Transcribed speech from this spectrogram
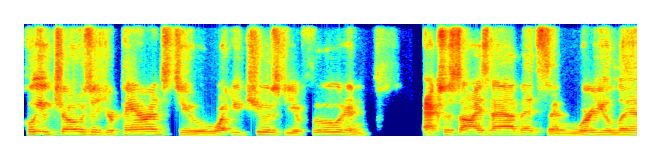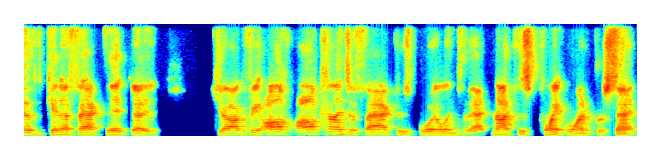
who you chose as your parents to what you choose for your food and exercise habits and where you live can affect it. Uh, geography, all, all kinds of factors boil into that, not this 0.1%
